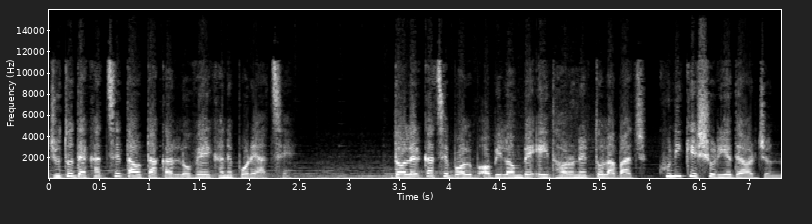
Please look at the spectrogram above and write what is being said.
জুতো দেখাচ্ছে, তাও টাকার লোভে এখানে পড়ে আছে। দলের কাছে বলব অবিলম্বে এই ধরনের তোলাবাজ খুনিকে সরিয়ে দেওয়ার জন্য।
